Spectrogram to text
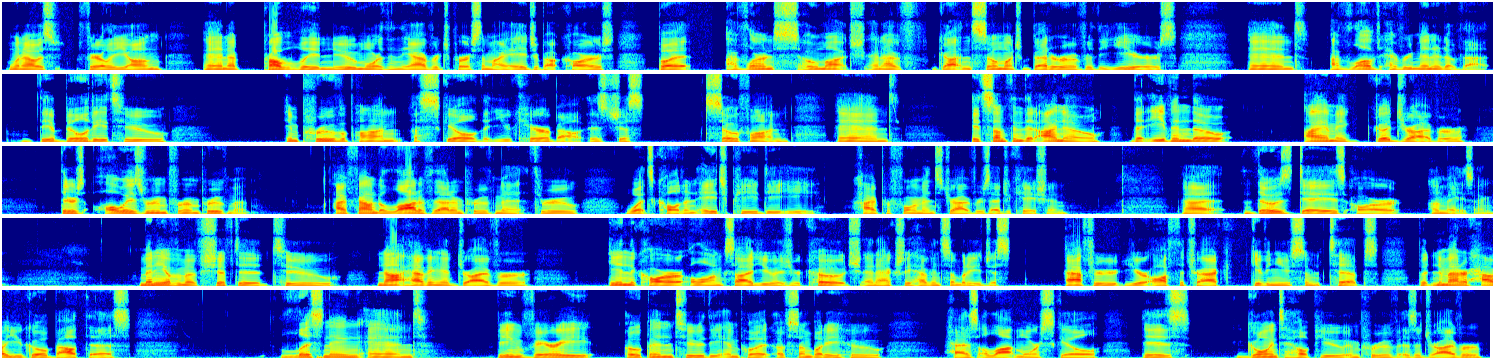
when I was fairly young and I probably knew more than the average person my age about cars, but I've learned so much and I've gotten so much better over the years. And I've loved every minute of that. The ability to improve upon a skill that you care about is just so fun. And it's something that I know that even though I am a good driver, there's always room for improvement. I've found a lot of that improvement through what's called an HPDE, High Performance Drivers Education. Uh, those days are amazing. Many of them have shifted to not having a driver in the car alongside you as your coach and actually having somebody just after you're off the track giving you some tips. But no matter how you go about this, listening and being very open to the input of somebody who has a lot more skill is going to help you improve as a driver.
